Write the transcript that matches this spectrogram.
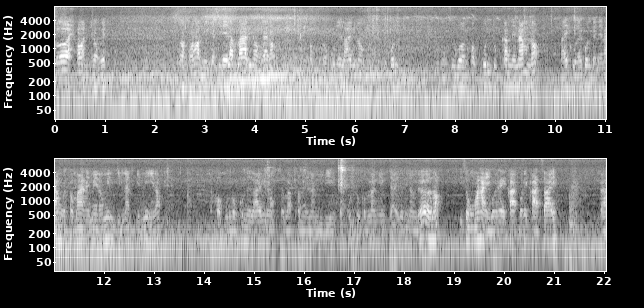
โอ้ยหอนพี่น้องเอ้ยเนาะหอมนี่ก็สิได้ลำลาพี่น้องแล้เนาะขอบขอบคุณหลายๆพี่น้องทุกคนผมซื้อบอลขอบคุณทุกคำแนะนำเนาะหลายคนหลายคนก็แนะนำกันเข้ามาให้แม่น้องมิ้นกินนั่นกินนี่เนาะ ขอบคุณขอบคุณในไลน์พี่น้องสำหรับคำแนะนำดีๆขอบคุณทุกกำลังแรงใจเด้อพี่น้องเด้อเนาะที่ที่ส่งมาให้บ่ได้ขาดบ่ได้ขาดสายก็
